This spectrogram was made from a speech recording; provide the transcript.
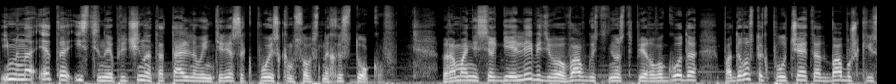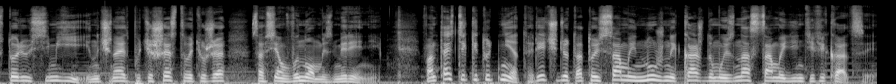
Именно это истинная причина тотального интереса к поискам собственных истоков. В романе Сергея Лебедева в августе 1991 года подросток получает от бабушки историю семьи и начинает путешествовать уже совсем в ином измерении. Фантастики тут нет. Речь идет о той самой нужной каждому из нас самоидентификации.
